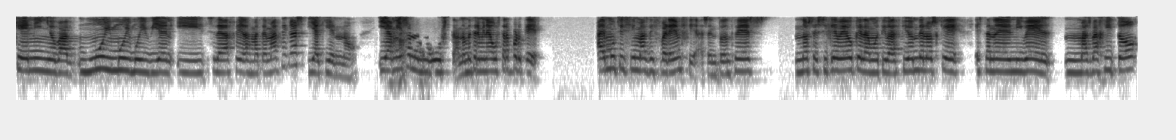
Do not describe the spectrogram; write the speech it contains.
qué niño va muy, muy, muy bien y se le da fe a las matemáticas y a quién no. Y a mí eso no me gusta, no me termina de gustar porque hay muchísimas diferencias. Entonces, no sé, sí que veo que la motivación de los que están en el nivel más bajito,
